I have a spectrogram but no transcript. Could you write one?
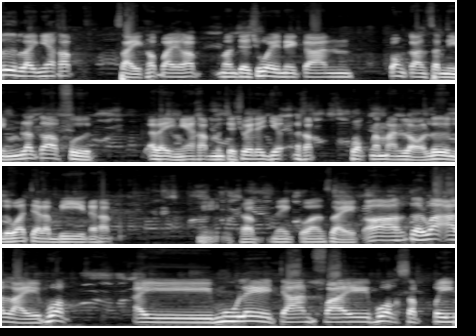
ลื่นอะไรเงี้ยครับ ใส่เข้าไปครับ มันจะช่วยในการ ป้องกันสนิมแล้วก็ฝืดอะไรอย่างเงี้ยครับ มันจะช่วยได้เยอะนะครับ พวกน้ำมันหล่อลื่นหรือว่าจารบีนะครับนี่ครับในกวนใส่ก็เกิดว่าอะไรพวกไอ้มูเล่จานไฟ พวกสปริง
